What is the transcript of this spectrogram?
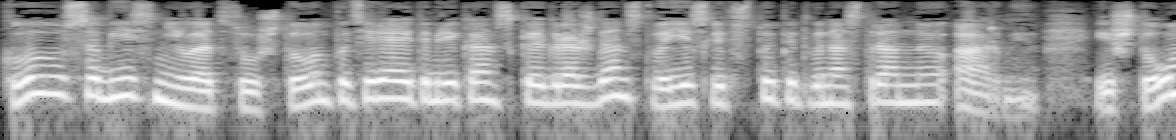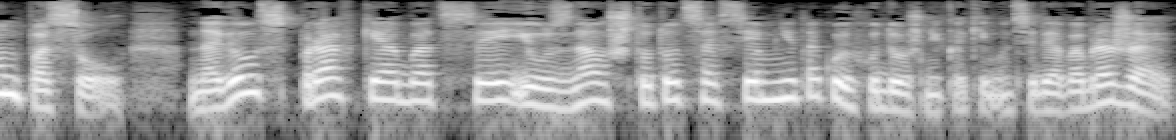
Клоус объяснил отцу, что он потеряет американское гражданство, если вступит в иностранную армию, и что он, посол, навел справки об отце и узнал, что тот совсем не такой художник, каким он себя воображает,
